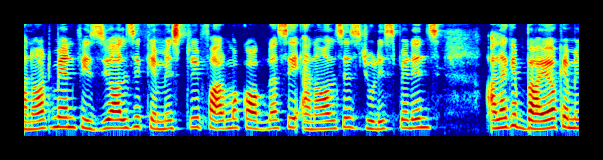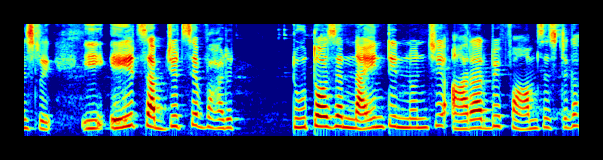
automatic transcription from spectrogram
anatomy and physiology chemistry pharmacognosy analysis jurisprudence అలాగే బయోకెమిస్ట్రీ ఈ ఎయిట్ సబ్జెక్ట్సే వాడు టూ థౌజండ్ నైన్టీన్ నుంచి ఆర్ఆర్బి ఫార్మసిస్ట్గా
